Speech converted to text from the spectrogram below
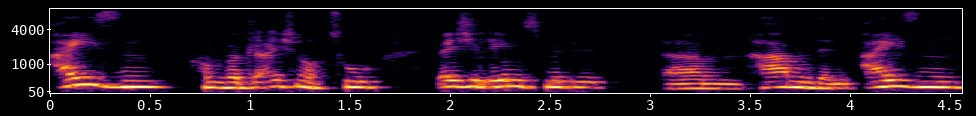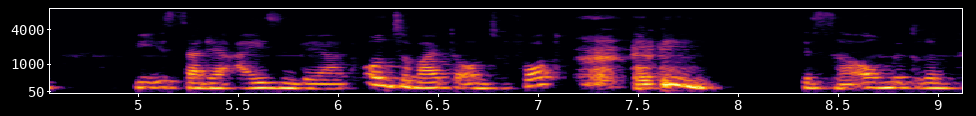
Eisen kommen wir gleich noch zu. Welche Lebensmittel ähm, haben denn Eisen, wie ist da der Eisenwert und so weiter und so fort. ist da auch mit drin.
